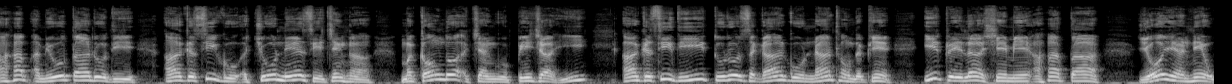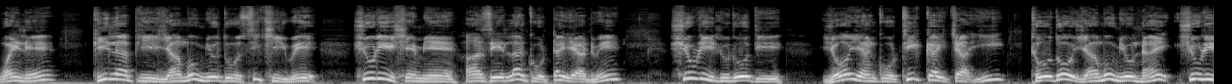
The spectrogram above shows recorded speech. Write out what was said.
အာဟပ်အမျိုးသားတို့သည် အာဂစီကိုအကျိုးနည်းစေခြင်းငှာမကောင်းသောအကြံကိုပေးကြ၏အာဂစီသည် သူတို့စကားကိုနားထောင်သည်ဖြင့်ဣဒေလရှင်မြင်အာဟပ်သားယောယန်နှင့်ဝိုင်းလေ ဂိလပြည်ယာမုတ်မြို့သို့ စစ်ချီ၍ရှုရိရှင်မြင် ဟာဇေလတ်ကို တိုက်ရာတွင် ရှုရိလူတို့သည် ယောယံကို ထိကြိုက်ကြ၏ထိုတို့ယာမုမြို့၌ရှုရိ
